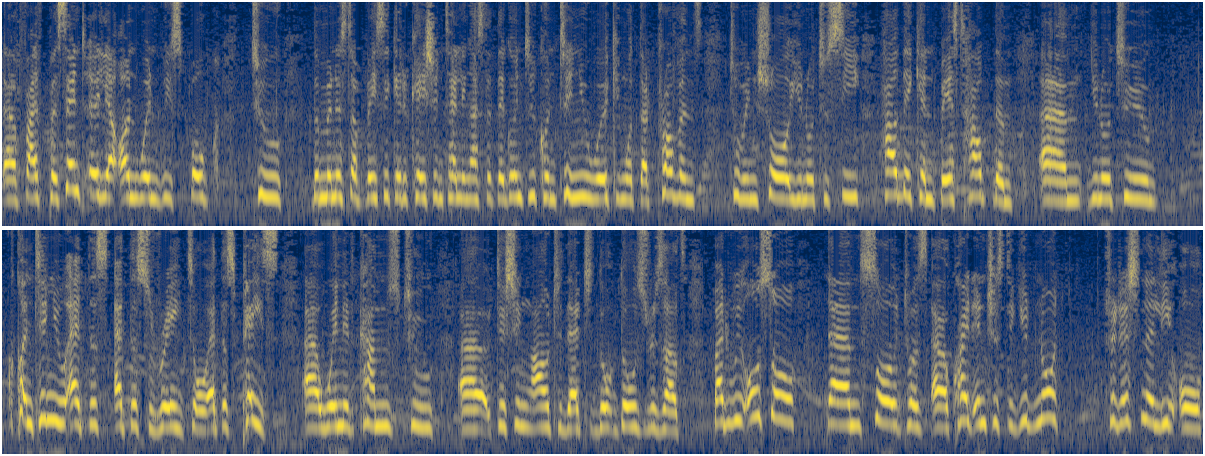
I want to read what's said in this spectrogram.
5% uh, earlier on when we spoke to the Minister of Basic Education telling us that they're going to continue working with that province to ensure, you know, to see how they can best help them, um, you know, to continue at this at this rate or at this pace uh, when it comes to uh, dishing out that th those results. But we also um, saw it was uh, quite interesting. You'd know traditionally or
